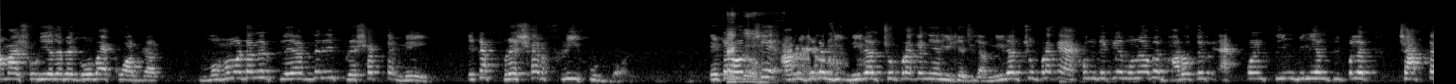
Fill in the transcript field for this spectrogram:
আমায় সরিয়ে দেবে গো ব্যাক কোয়াড্রাট মোহামেডানের প্লেয়ারদের এই প্রেশারটা নেই। এটা প্রেশার ফ্রি ফুটবল এটা হচ্ছে আমি যেটা নীরজ চোপড়াকে নিয়ে লিখেছিলাম। নীরাজ চোপড়াকে এখন দেখলে মনে হবে ভারতের এক পয়েন্ট তিন বিলিয়ন পিপলের চাপটা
